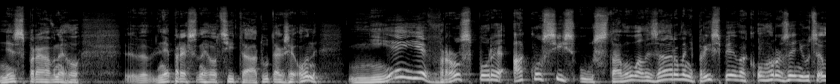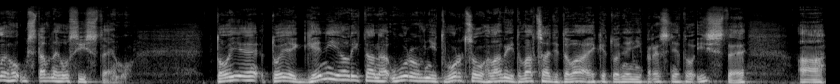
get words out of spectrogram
nesprávneho, e, nepresného citátu. Takže on nie je v rozpore ako si s ústavou, ale zároveň prispieva k ohrozeniu celého ústavného systému. To je, to je genialita na úrovni tvorcov hlavy 22, aj keď to není presne to isté. A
